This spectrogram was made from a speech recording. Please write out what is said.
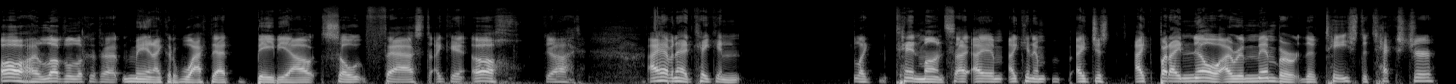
Oh, I love the look of that. Man, I could whack that baby out so fast. I can't. Oh God, I haven't had cake in like ten months. I, I am. I can. I just. I. But I know. I remember the taste, the texture,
